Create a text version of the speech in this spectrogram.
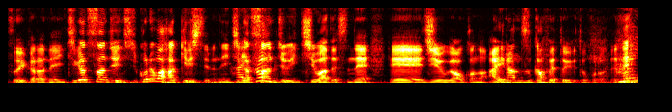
それからね1月31日これははっきりしてるね。1月31日はですね、えー自由が丘のアイランズカフェというところでね、はい。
